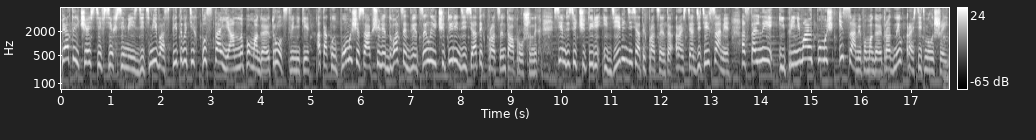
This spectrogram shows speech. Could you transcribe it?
пятой части всех семей с детьми воспитывать их постоянно помогают родственники. О такой помощи сообщили 22,4% опрошенных. 74,9% растят детей сами. Остальные и принимают помощь, и сами помогают родным растить малышей.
